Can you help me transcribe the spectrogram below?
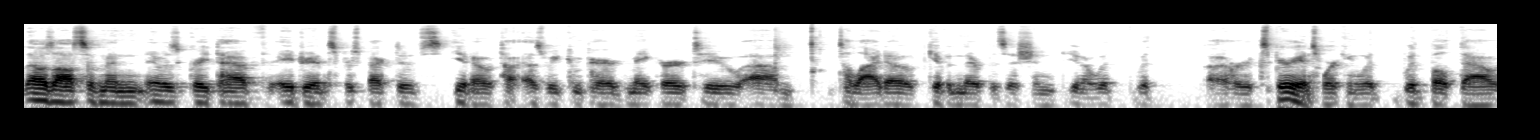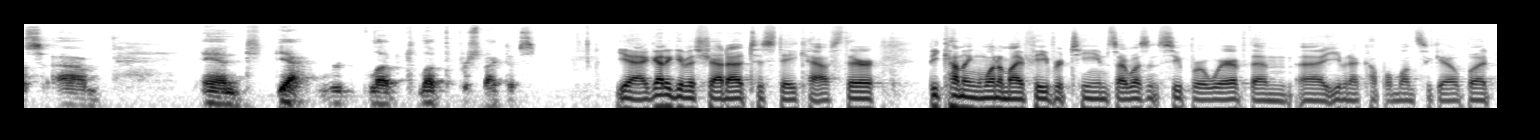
that was awesome, and it was great to have Adrian's perspectives. You know, to, as we compared Maker to um, to Lido, given their position, you know, with with her experience working with with both DAOs, um, and yeah, loved loved the perspectives. Yeah, I got to give a shout out to Steakhouse. They're becoming one of my favorite teams. I wasn't super aware of them uh, even a couple months ago, but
